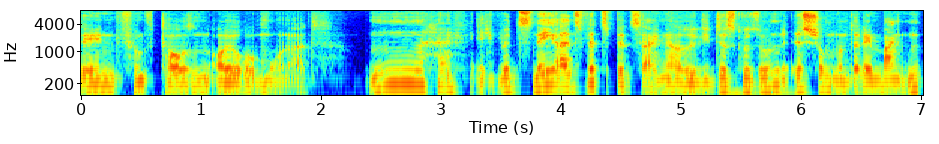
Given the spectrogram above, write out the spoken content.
den 5000 Euro im Monat. Hm, ich würde es nicht als Witz bezeichnen. Also die Diskussion ist schon unter den Banken.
